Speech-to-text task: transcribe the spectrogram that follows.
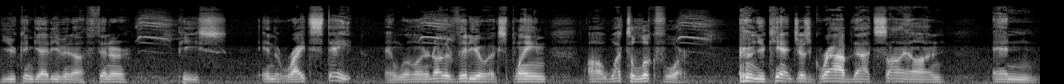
you can get even a thinner piece in the right state. And we'll in another video explain uh, what to look for. you can't just grab that scion and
